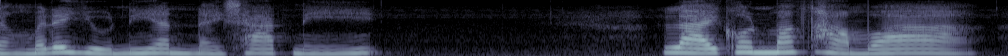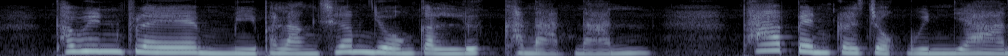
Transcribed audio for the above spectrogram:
ยังไม่ได้ยูเนียนในชาตินี้ หลายคนมักถามว่า ทวินเฟลมมีพลังเชื่อมโยงกันลึกขนาดนั้น ถ้าเป็นกระจกวิญญาณ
